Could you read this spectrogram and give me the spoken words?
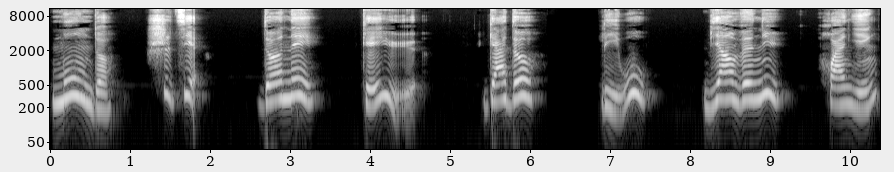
；monde，世界；donner，给予；cadeau，礼物。Bienvenue，欢迎。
